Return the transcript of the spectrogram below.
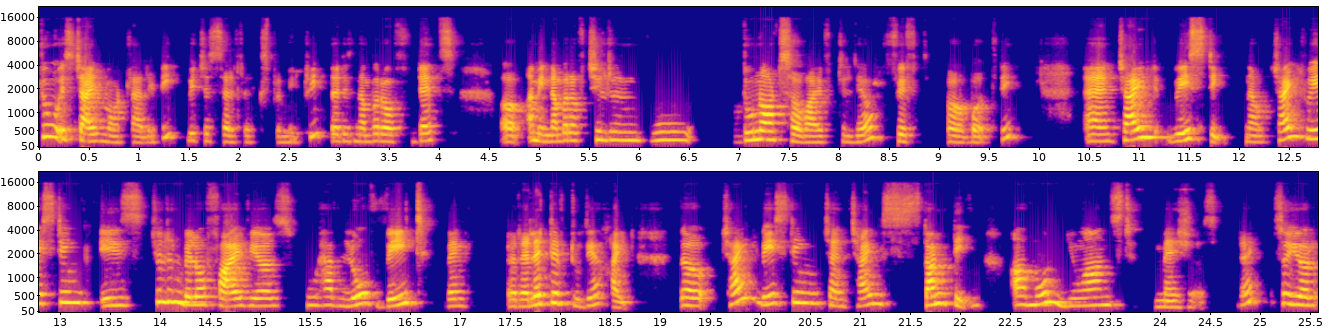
Two is child mortality, which is self-explanatory. That is number of deaths. Uh, I mean, number of children who do not survive till their fifth uh, birthday. And child wasting. Now, child wasting is children below five years who have low weight when relative to their height. The child wasting and child stunting are more nuanced measures, right? So you're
